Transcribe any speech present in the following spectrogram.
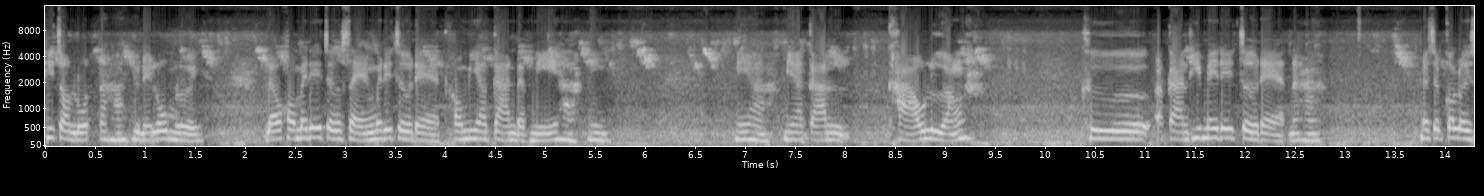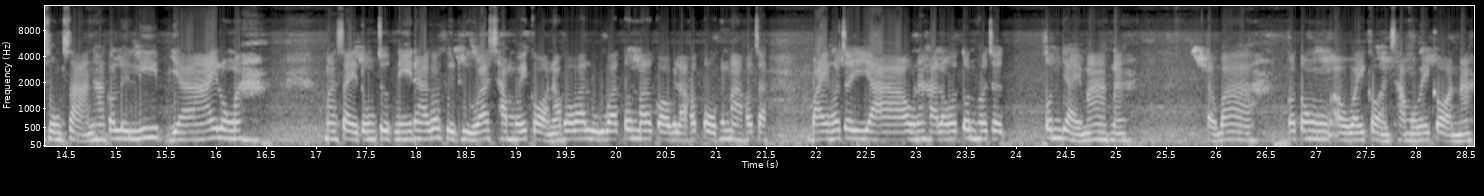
ที่จอดรถนะคะ อยู่ในร่มเลย แล้วเขาไม่ได้เจอแสงไม่ได้เจอแดดเขามีอาการแบบนี้ค่ะ นี่ นี่ค่ะ มีอาการ ขาวเหลือง คืออาการที่ไม่ได้เจอแดดนะคะแม่เจ็บก็เลยสงสารนะคะก็เลยรีบย้ายลงมา มาใส่ตรงจุดนี้นะคะ ก็คือถือว่าชำไว้ก่อนนะเพราะว่ารู้ว่าต้นมะละกอเวลาเขาโตขึ้นมาเขาจะใบเขาจะยาวนะคะ แล้วก็ต้นเขาจะต้นใหญ่มากนะ แต่ว่าก็ต้องเอาไว้ก่อนชำเอาไว้ก่อนนะ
